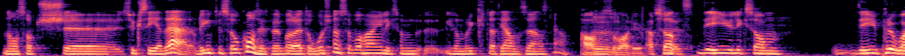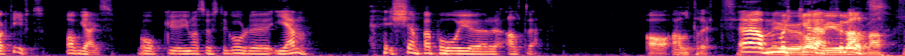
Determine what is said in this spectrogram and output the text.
någon sorts eh, succé där. Och det är ju inte så konstigt för bara ett år sedan så var han ju liksom, liksom ryktad till Allsvenskan. Ja Mm. så var det ju. Så Absolut. att det är ju liksom... det är ju proaktivt av guys Och eh, Jonas Östergård eh, igen kämpar på och gör allt rätt. Ja, allt rätt. Ja, nu mycket har rätt, vi ju förlåt. värvat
